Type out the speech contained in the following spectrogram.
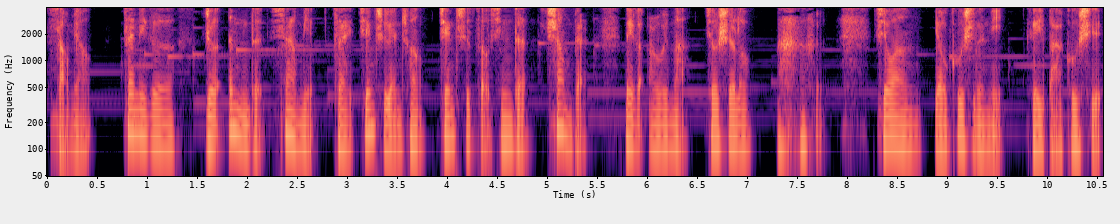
扫描，在那个热摁的下面，在坚持原创、坚持走心的上边，那个二维码就是喽。希望有故事的你可以把故事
